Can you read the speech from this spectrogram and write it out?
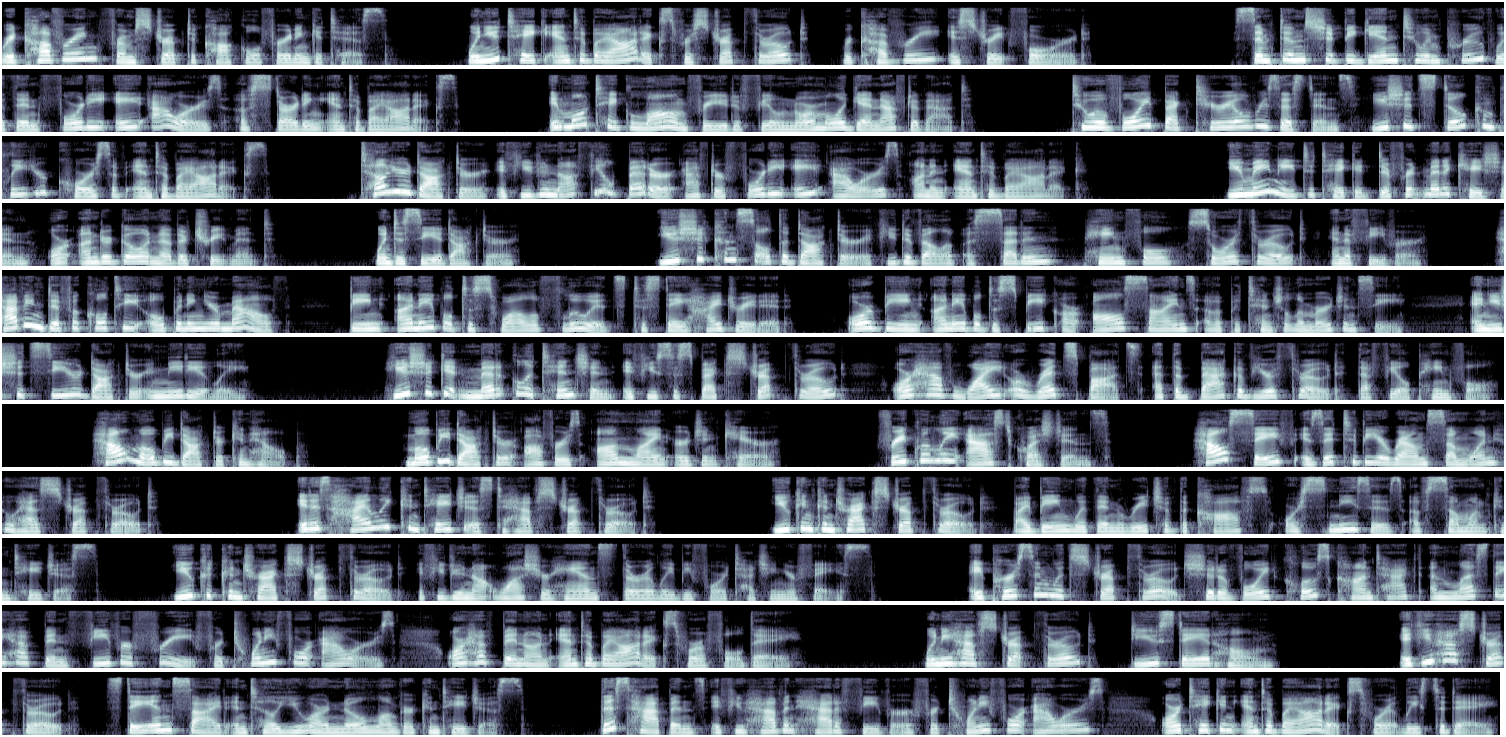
Recovering from streptococcal pharyngitis. When you take antibiotics for strep throat, recovery is straightforward. Symptoms should begin to improve within 48 hours of starting antibiotics. It won't take long for you to feel normal again after that. To avoid bacterial resistance, you should still complete your course of antibiotics. Tell your doctor if you do not feel better after 48 hours on an antibiotic. You may need to take a different medication or undergo another treatment. When to see a doctor. You should consult a doctor if you develop a sudden, painful, sore throat and a fever. Having difficulty opening your mouth, being unable to swallow fluids to stay hydrated, or being unable to speak are all signs of a potential emergency, and you should see your doctor immediately. You should get medical attention if you suspect strep throat or have white or red spots at the back of your throat that feel painful. How Mobi Doctor can help. Mobi Doctor offers online urgent care. Frequently asked questions How safe is it to be around someone who has strep throat? It is highly contagious to have strep throat. You can contract strep throat by being within reach of the coughs or sneezes of someone contagious. You could contract strep throat if you do not wash your hands thoroughly before touching your face. A person with strep throat should avoid close contact unless they have been fever free for 24 hours or have been on antibiotics for a full day. When you have strep throat, do you stay at home? If you have strep throat, stay inside until you are no longer contagious. This happens if you haven't had a fever for 24 hours or taken antibiotics for at least a day.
